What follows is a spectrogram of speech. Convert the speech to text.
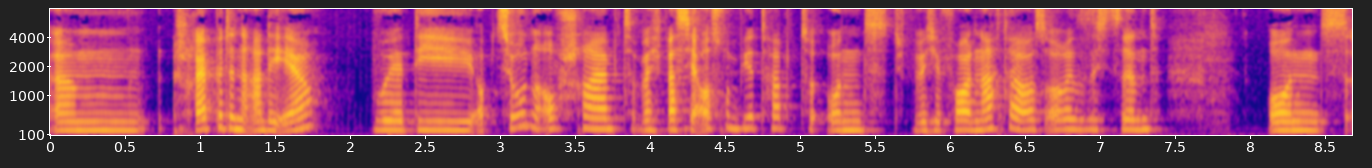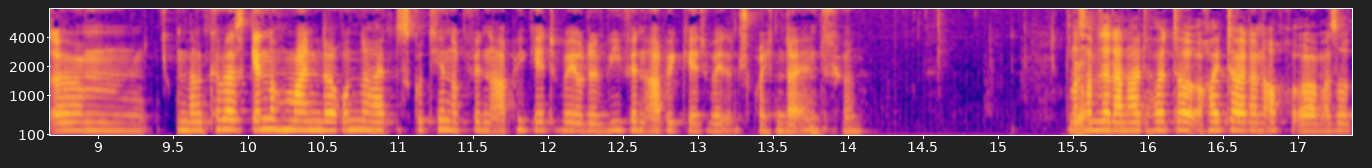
Ähm, schreibt bitte eine ADR wo ihr die Optionen aufschreibt, was ihr ausprobiert habt und welche Vor- und Nachteile aus eurer Sicht sind. Und, ähm, und dann können wir das gerne nochmal in der Runde halt diskutieren, ob wir ein API-Gateway oder wie wir ein API-Gateway entsprechend da einführen. Und das ja. haben sie dann halt heute, heute dann auch, ähm, also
